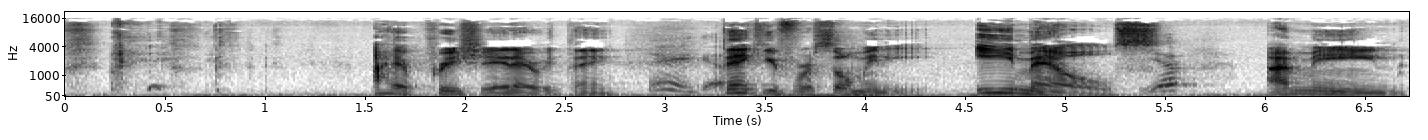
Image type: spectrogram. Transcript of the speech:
I appreciate everything. there you go. Thank you for so many emails. Yep. I mean,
